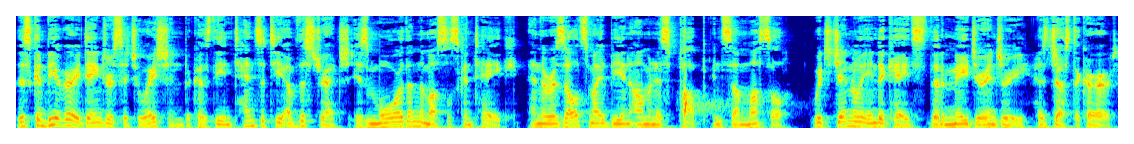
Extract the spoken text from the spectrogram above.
This can be a very dangerous situation because the intensity of the stretch is more than the muscles can take, and the results might be an ominous pop in some muscle, which generally indicates that a major injury has just occurred.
